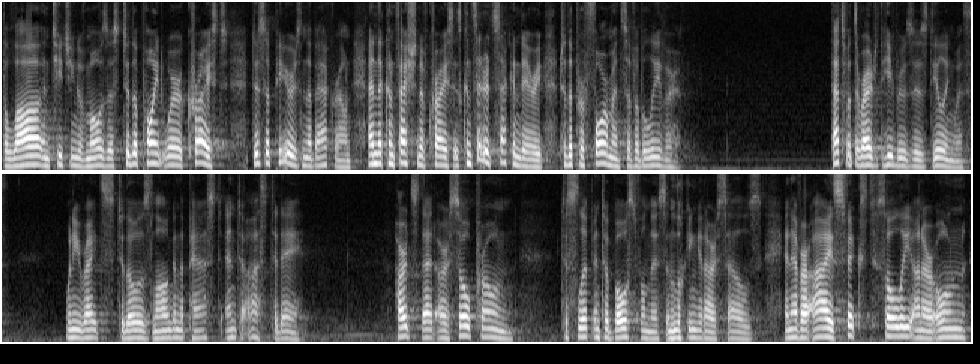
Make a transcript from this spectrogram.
the law and teaching of Moses to the point where Christ disappears in the background and the confession of Christ is considered secondary to the performance of a believer. That's what the writer of the Hebrews is dealing with when he writes to those long in the past and to us today. Hearts that are so prone to slip into boastfulness and looking at ourselves and have our eyes fixed solely on our own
